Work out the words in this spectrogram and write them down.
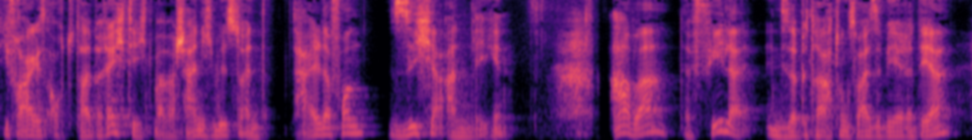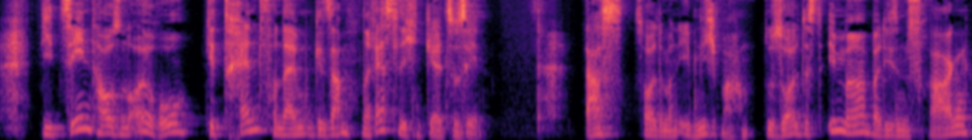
Die Frage ist auch total berechtigt, weil wahrscheinlich willst du einen Teil davon sicher anlegen. Aber der Fehler in dieser Betrachtungsweise wäre der, die 10.000 Euro getrennt von deinem gesamten restlichen Geld zu sehen. Das sollte man eben nicht machen. Du solltest immer bei diesen Fragen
